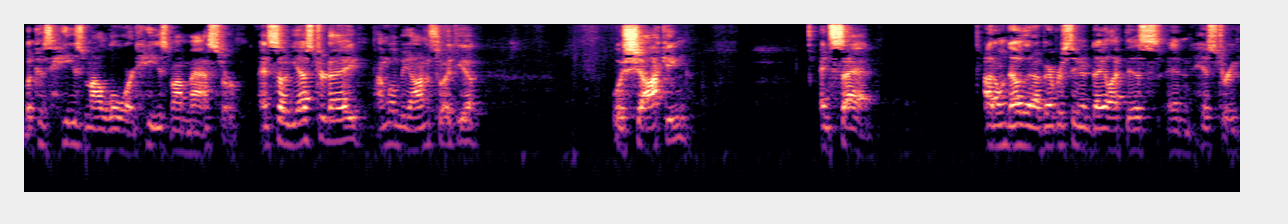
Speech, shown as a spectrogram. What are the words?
because he's my lord he's my master and so yesterday i'm going to be honest with you was shocking and sad. I don't know that I've ever seen a day like this in history.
